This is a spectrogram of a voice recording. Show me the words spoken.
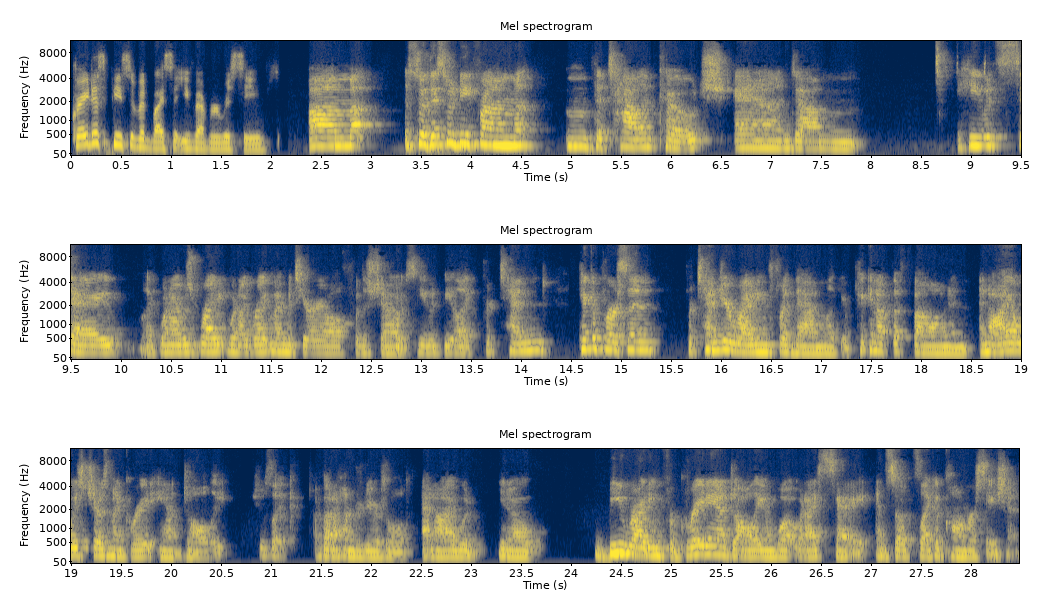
Greatest piece of advice that you've ever received? Um, so this would be from mm, the talent coach, and um, he would say, like when I was writing, when I write my material for the shows, he would be like, pretend pick a person, pretend you're writing for them, like you're picking up the phone. And, and I always chose my great aunt Dolly. She was like about 100 years old. And I would, you know, be writing for great aunt Dolly and what would I say? And so it's like a conversation.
